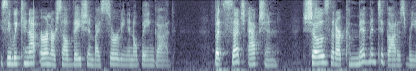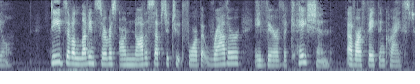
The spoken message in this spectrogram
You see we cannot earn our salvation by serving and obeying God. But such action shows that our commitment to God is real. Deeds of a loving service are not a substitute for, but rather a verification of our faith in Christ.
